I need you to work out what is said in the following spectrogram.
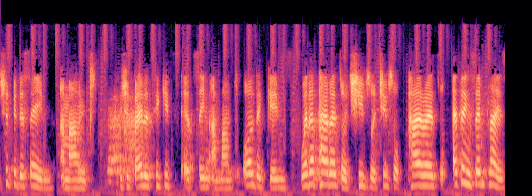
should be the same amount. You should buy the ticket at same amount. All the games, whether Pirates or Chiefs or Chiefs or Pirates, I think same price.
